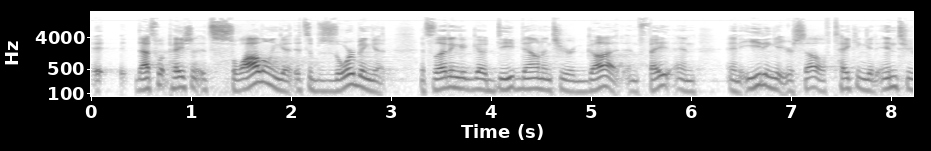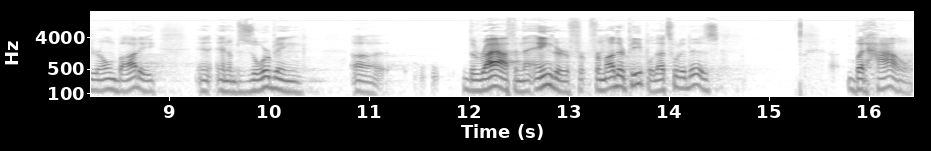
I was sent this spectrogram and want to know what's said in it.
It, it, that's what patience. It's swallowing it. It's absorbing it. It's letting it go deep down into your gut and faith and and eating it yourself, taking it into your own body and, and absorbing uh, the wrath and the anger from other people. That's what it is. But how?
